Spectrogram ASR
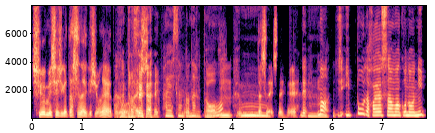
強いメッセージが出せないでしょうね、この 出せない。林さん。となると。出せないですね。で、まあ一方で林さんはこの日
